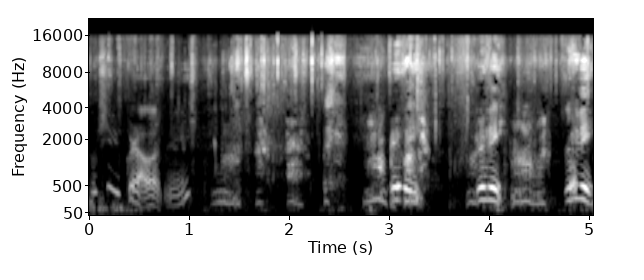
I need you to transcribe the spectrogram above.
Don't you growl at me. Rivy, Rivy, Rivy.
